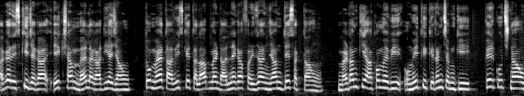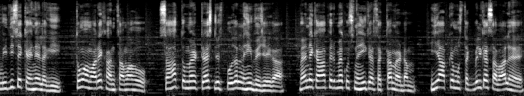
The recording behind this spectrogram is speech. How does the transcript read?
अगर इसकी जगह एक शाम मैं लगा दिया जाऊँ तो मैं तावीज़ के तालाब में डालने का फरीजा अंजाम दे सकता हूँ। मैडम की आँखों में भी उम्मीद की किरण चमकी फिर कुछ ना उम्मीदी से कहने लगी, तुम हमारे खानसामा हो। साहब तुम्हें टेस्ट डिस्पोजल नहीं भेजेगा। मैंने कहा, फिर मैं कुछ नहीं कर सकता, मैडम। ये आपके मुस्तकबिल का सवाल है।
